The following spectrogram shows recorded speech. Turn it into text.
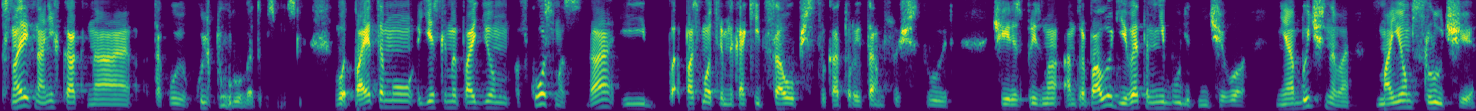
Посмотреть на них как на такую культуру в этом смысле. Вот, поэтому, если мы пойдем в космос, да, и посмотрим на какие-то сообщества, которые там существуют, через призму антропологии, в этом не будет ничего необычного. В моем случае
